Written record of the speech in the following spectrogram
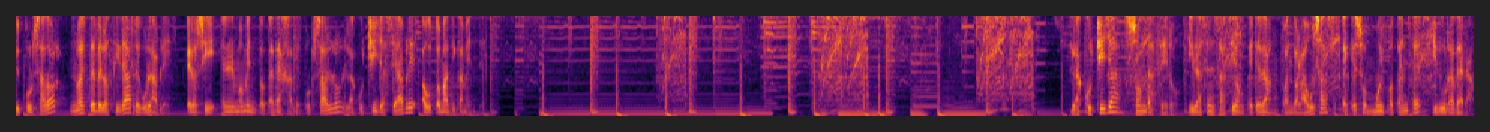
El pulsador no es de velocidad regulable, pero sí, en el momento que dejas de pulsarlo, la cuchilla se abre automáticamente. Las cuchillas son de acero y la sensación que te dan cuando la usas es que son muy potentes y duraderas.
